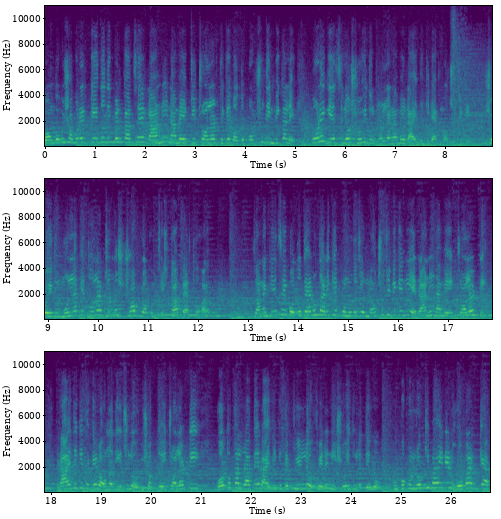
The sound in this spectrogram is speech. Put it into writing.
বঙ্গোপসাগরের কেদো দ্বীপের কাছে রানী নামে একটি ট্রলার থেকে গত পরশুদিন বিকালে পড়ে গিয়েছিল শহীদুল মোল্লা নামে রায়দিঘির এক মৎস্যজীবী। শহীদুল মোল্লাকে তোলার জন্য সব রকম চেষ্টা ব্যর্থ হয়। জানা গিয়েছে, গত তেরো তারিখে পনেরো জন মৎস্যজীবীকে নিয়ে রানী নামে এই ট্রলারটি রায়দিঘি থেকে রওনা দিয়েছিল। অভিশপ্ত এই ট্রলারটি গতকাল রাতে রায়দিঘিতে ফিরলেও ফেরেনি শহীদুলের দেহ। উপকূল রক্ষী বাহিনীর হোবার ক্যাপ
